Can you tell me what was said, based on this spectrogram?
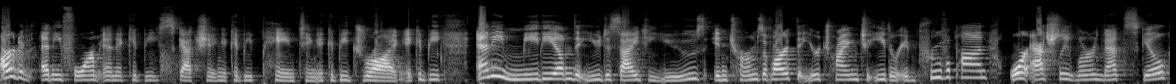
art of any form. And it could be sketching, it could be painting, it could be drawing, it could be any medium that you decide to use in terms of art that you're trying to either improve upon or actually learn that skill.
